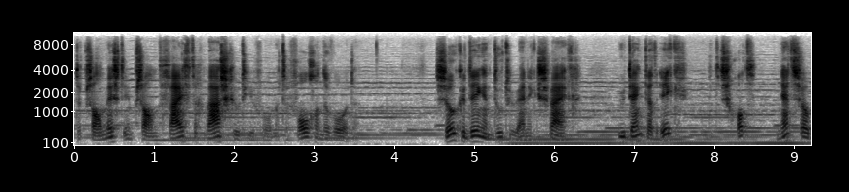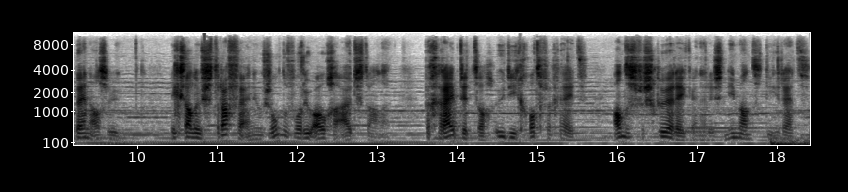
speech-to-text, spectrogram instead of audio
De psalmist in Psalm 50 waarschuwt hiervoor met de volgende woorden. Zulke dingen doet u en ik zwijg. U denkt dat ik, dat is God, net zo ben als u. Ik zal u straffen en uw zonde voor uw ogen uitstallen. Begrijp dit toch, u die God vergeet. Anders verscheur ik en er is niemand die redt.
